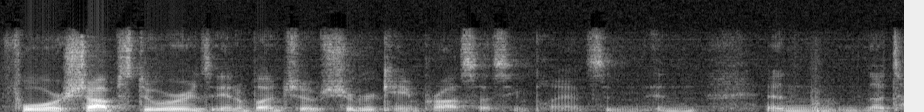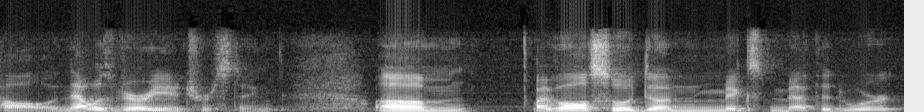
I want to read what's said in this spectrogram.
for shop stewards in a bunch of sugarcane processing plants in, in, in Natal. And that was very interesting. Um, I've also done mixed method work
